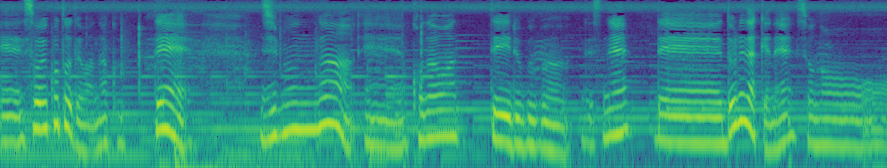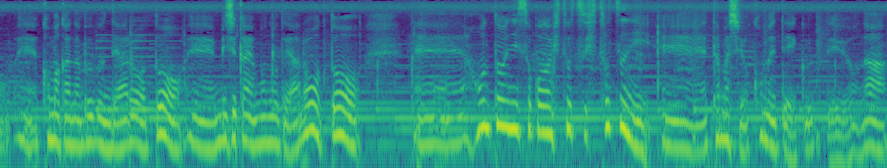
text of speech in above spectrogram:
えー、そういうことではなくって自分が、えー、こだわっている部分ですね。でどれだけねその、えー、細かな部分であろうと、え、短いものであろうと、え、本当にそこ一つ一つに、え、魂を込めていくっていうような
